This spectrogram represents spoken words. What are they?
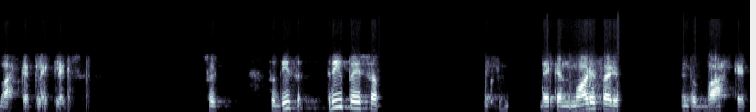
basket-like legs. So, these three pairs of they can modify it into basket.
